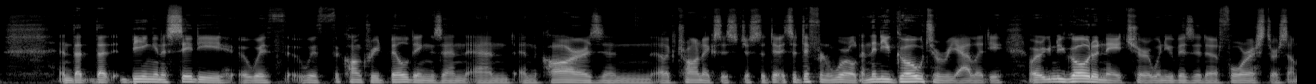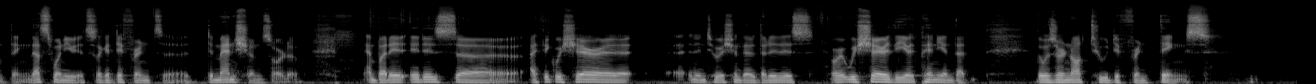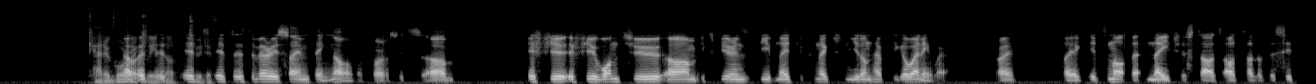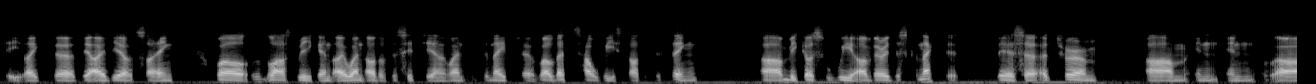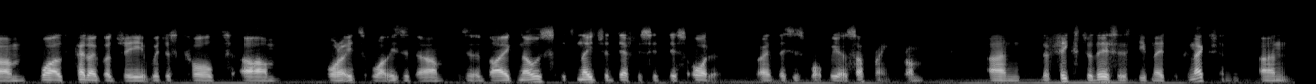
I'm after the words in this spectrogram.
And that that being in a city with with the concrete buildings and and and cars and electronics is just a it's a different world. And then you go to reality or you go to nature when you visit a forest or something. That's when you it's like a different uh, dimension sort of and but it, it is uh, I think we share an intuition there that it is or we share the opinion that those are not two different things. Categorically no, not it's, two different it's, it's the very same thing. No of course it's um, if you if you want to um, experience deep nature connection you don't have to go anywhere right? Like it's not that nature starts outside of the city. Like the the idea of saying well last weekend i went out of the city and went into nature well that's how we started to think uh, because we are very disconnected. There's a, a term um, in in um, wild pedagogy which is called, um, or it's well, is it um, is it a diagnosis? It's nature deficit disorder, right? This is what we are suffering from, and the fix to this is deep nature connection. And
